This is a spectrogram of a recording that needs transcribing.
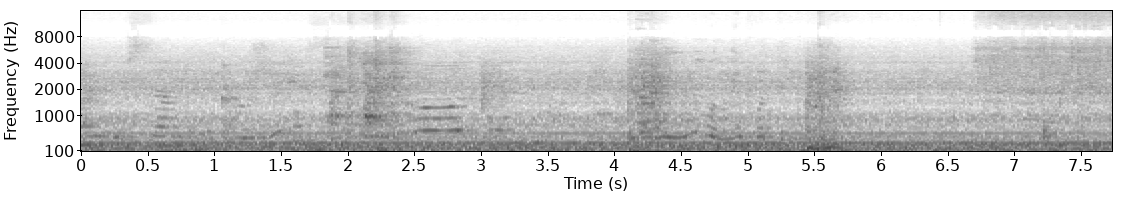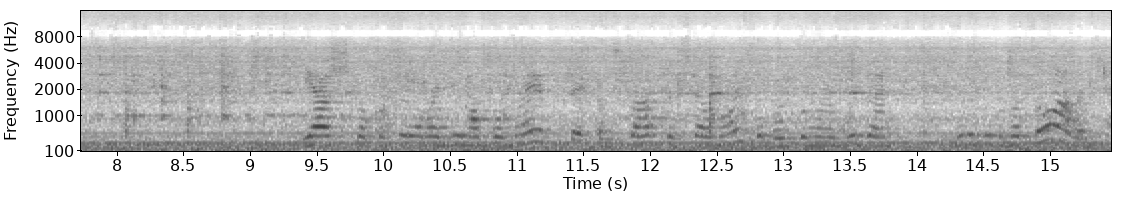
Ой, все не ложиться. трохи. Мені вони потрібні. Я ж попросила Вадима помити, скласти все в мойку, бо думаю, буде, буде тут.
